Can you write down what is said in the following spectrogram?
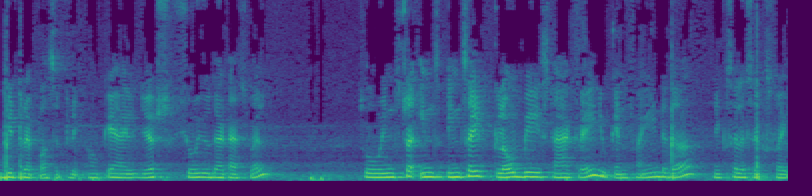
git repository. Okay i'll just show you that as well. So inside cloud-based stack right you can find the xlsx file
